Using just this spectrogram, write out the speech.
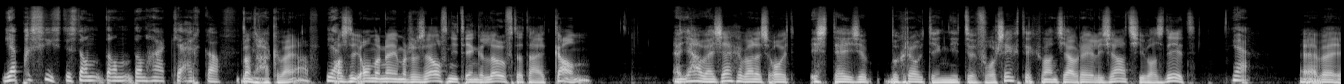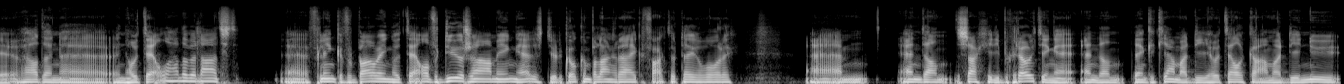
Ja, precies. Dus dan, dan, dan haak je eigenlijk af. Dan haken wij af. Ja. Als die ondernemer er zelf niet in gelooft dat hij het kan. En ja, wij zeggen wel eens ooit, is deze begroting niet te voorzichtig? Want jouw realisatie was dit. Ja. Eh, we, we hadden eh, een hotel hadden we laatst. Eh, flinke verbouwing, hotel, verduurzaming. Hè, dat is natuurlijk ook een belangrijke factor tegenwoordig. Ehm, En dan zag je die begrotingen en dan denk ik, ja, maar die hotelkamer die nu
